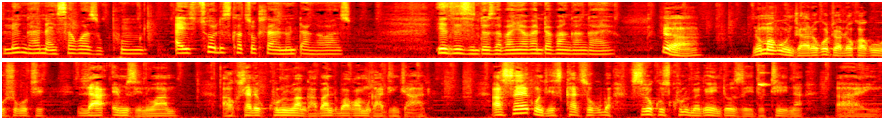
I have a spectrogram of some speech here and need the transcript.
le ngane ayisakwazi ukuphumula ayisitholi isikhathi sokuhlala nontanga wazo yenza izinto zabanye abantu abangangayo Ya. Noma kunjalo kodwa lokho akusho ukuthi la emzini wami akuhlale kukhulunywa ngabantu bakwamngadi njalo. Asekho nje isikhathi sokuba silokhu sikhulume ngeinto zethu thina. Hayi.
